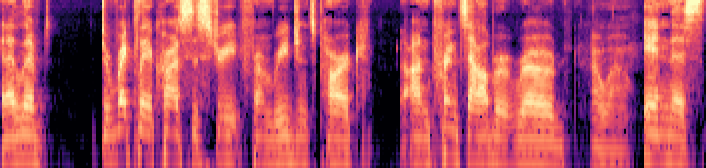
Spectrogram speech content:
and I lived directly across the street from Regent's Park on Prince Albert Road oh wow. in this.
